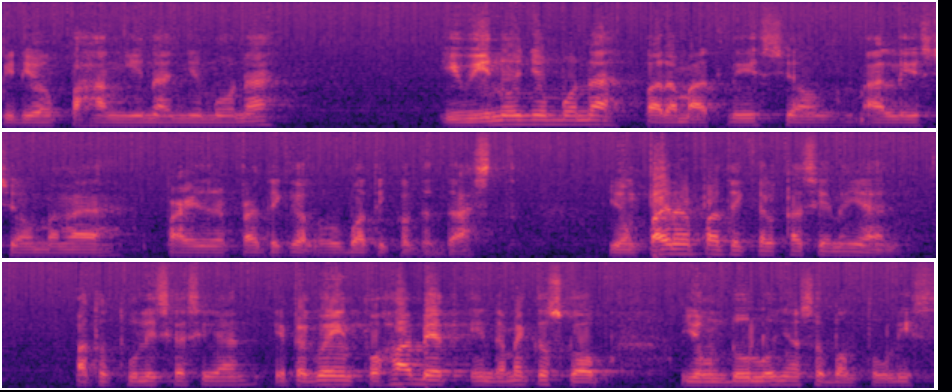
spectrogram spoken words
pwede bang pahanginan nyo muna? Iwino nyo muna para ma-at least yung, maalis yung mga finer particle or what we call the dust. Yung finer particle kasi na yan, matutulis kasi yan. If you're going to have it in the microscope, yung dulo niya sobrang tulis.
